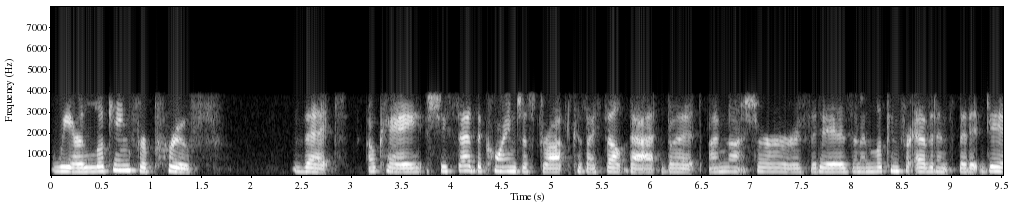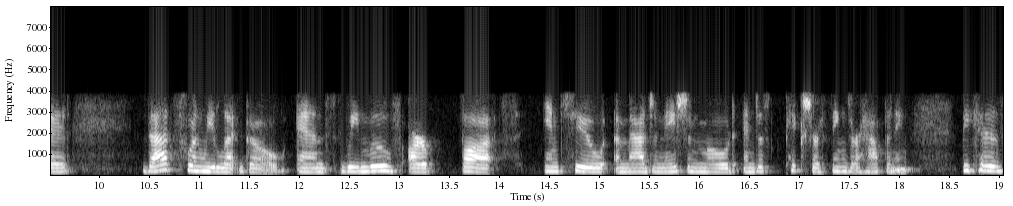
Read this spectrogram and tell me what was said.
We are looking for proof that okay, she said the coin just dropped because I felt that, but I'm not sure if it is, and I'm looking for evidence that it did. That's when we let go and we move our thoughts into imagination mode and just picture things are happening. Because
